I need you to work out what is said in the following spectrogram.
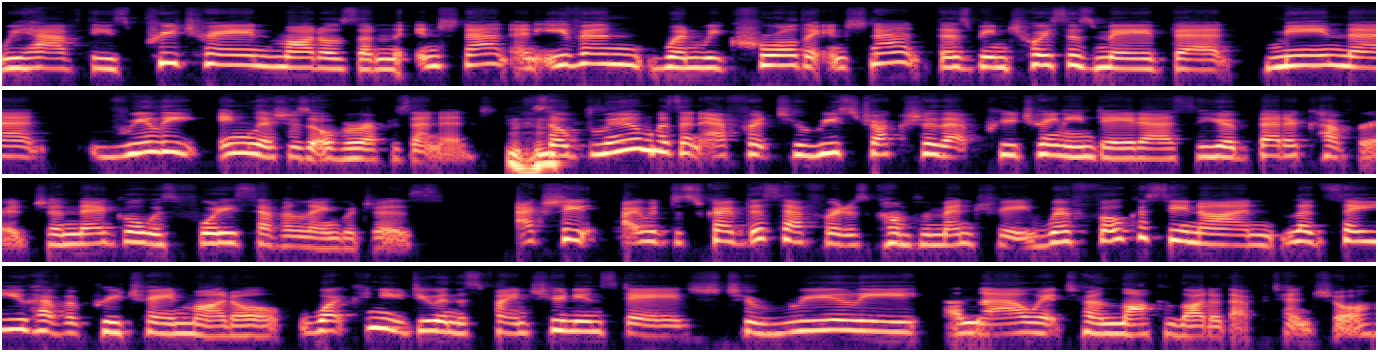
we have these pre trained models on the internet. And even when we crawl the internet, there's been choices made that mean that really English is overrepresented. Mm-hmm. So Bloom was an effort to restructure that pre-training data so you have better coverage. And their goal was 47 languages actually, I would describe this effort as complementary. We're focusing on, let's say you have a pre trained model. What can you do in this fine tuning stage to really allow it to unlock a lot of that potential?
